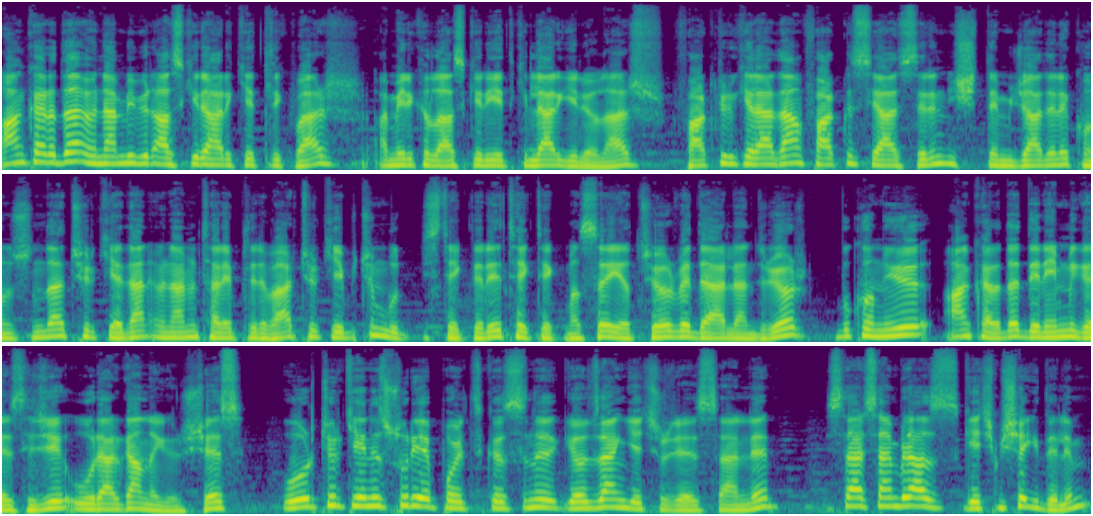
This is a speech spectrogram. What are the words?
Ankara'da önemli bir askeri hareketlik var. Amerikalı askeri yetkililer geliyorlar. Farklı ülkelerden farklı siyasilerin IŞİD'le mücadele konusunda Türkiye'den önemli talepleri var. Türkiye bütün bu istekleri tek tek masaya yatıyor ve değerlendiriyor. Bu konuyu Ankara'da deneyimli gazeteci Uğur Ergan'la görüşeceğiz. Uğur, Türkiye'nin Suriye politikasını gözden geçireceğiz senle. İstersen biraz geçmişe gidelim.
